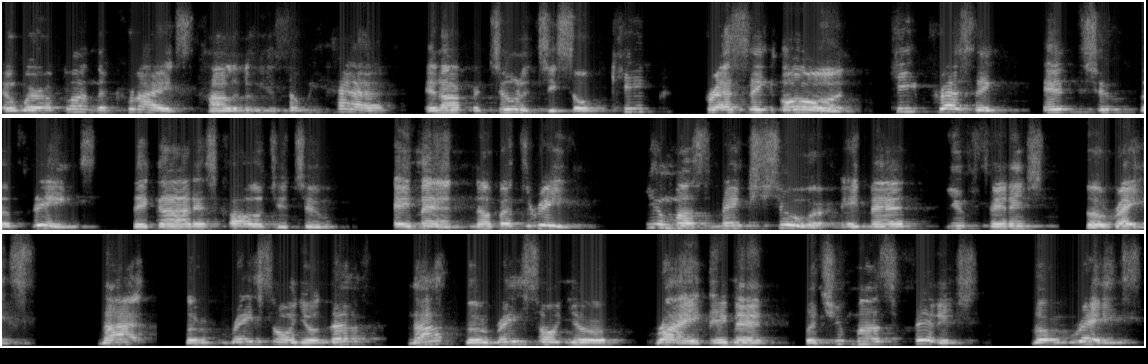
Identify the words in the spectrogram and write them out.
and we're upon the Christ. Hallelujah. So we have an opportunity. So keep pressing on, keep pressing into the things that God has called you to. Amen. Number three, you must make sure, amen, you finish the race. Not the race on your left, not the race on your right, amen, but you must finish the race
